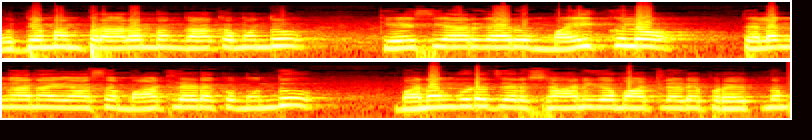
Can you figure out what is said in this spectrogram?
ఉద్యమం ప్రారంభం కాకముందు కేసీఆర్ గారు మైక్లో తెలంగాణ యాస మాట్లాడక ముందు మనం కూడా జర షానిగా మాట్లాడే ప్రయత్నం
